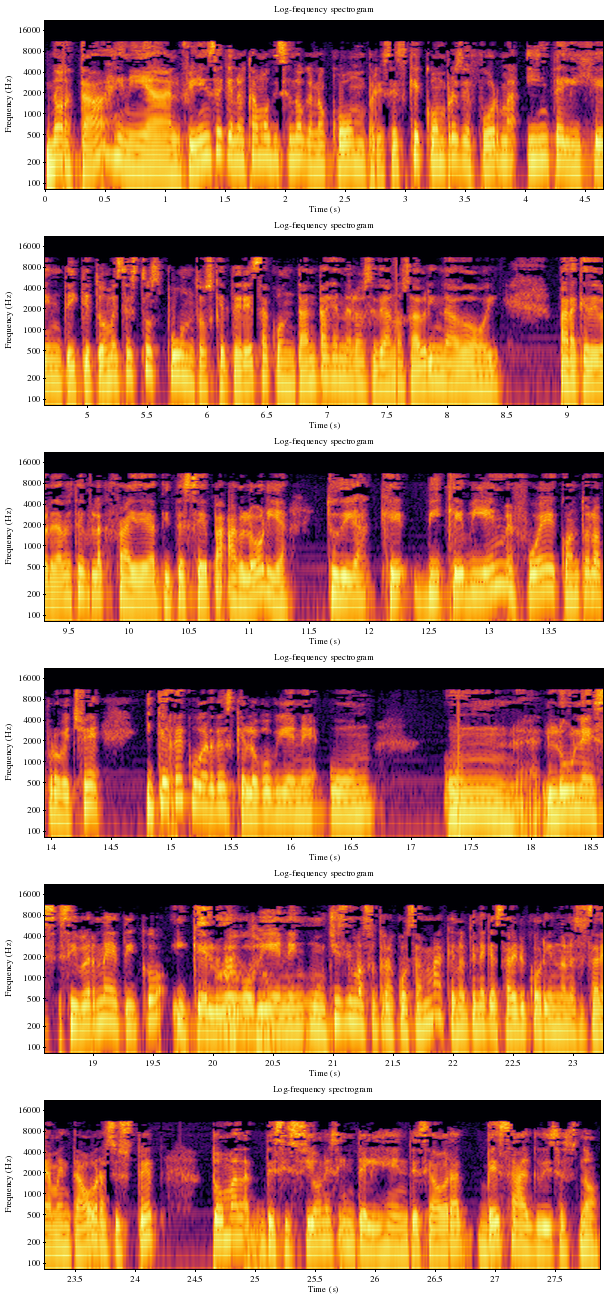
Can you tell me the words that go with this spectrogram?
no, está genial. Fíjense que no estamos diciendo que no compres, es que compres de forma inteligente y que tomes estos puntos que Teresa con tanta generosidad nos ha brindado hoy para que de verdad este Black Friday a ti te sepa a gloria. Tú digas qué bien me fue, cuánto lo aproveché y que recuerdes que luego viene un un lunes cibernético y que luego vienen muchísimas otras cosas más que no tiene que salir corriendo necesariamente ahora. Si usted toma decisiones inteligentes y ahora ves algo y dices, no,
